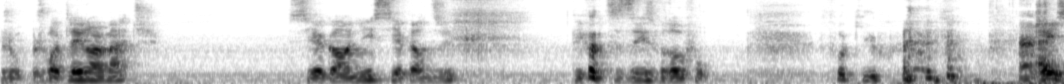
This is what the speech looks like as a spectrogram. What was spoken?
Je, je vais te lire un match. S'il a gagné, s'il a perdu. Puis il faut que tu dises vrai ou faux. Fuck you. Ah, je Hey,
